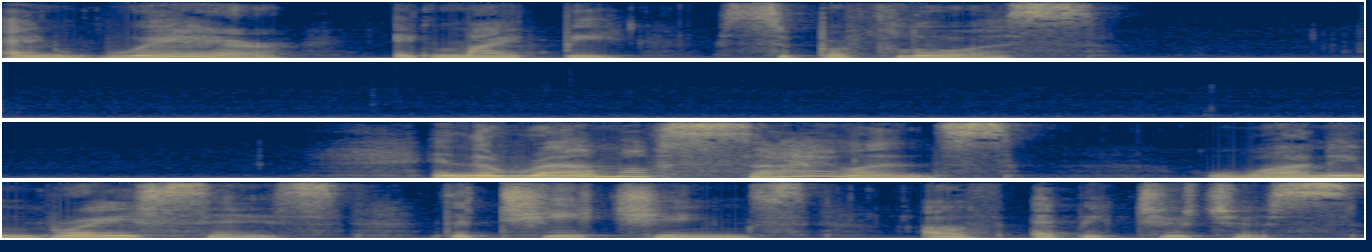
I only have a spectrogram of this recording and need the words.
and where it might be superfluous. In the realm of silence, one embraces the teachings of Epictetus,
